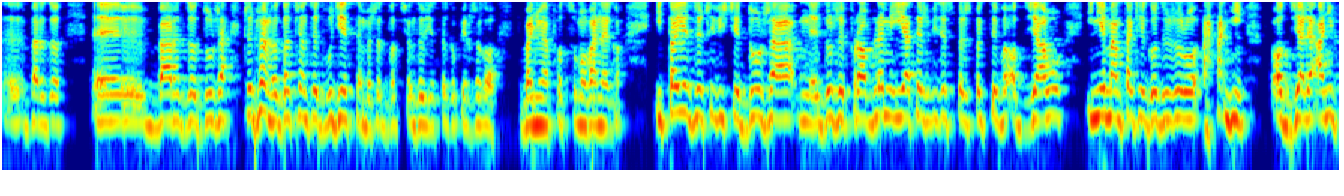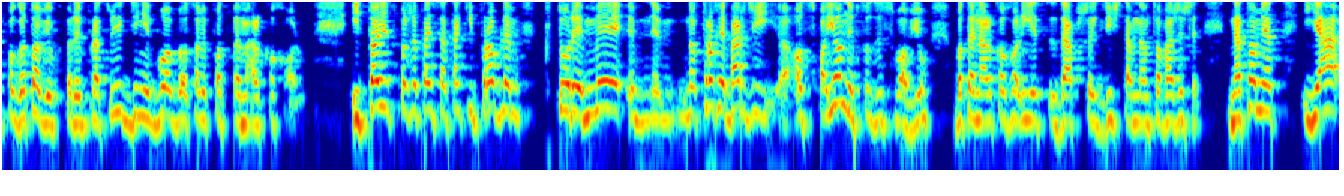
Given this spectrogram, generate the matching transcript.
e, bardzo, bardzo duża, czy przepraszam, w 2020, jeszcze 2021 chyba nie ma podsumowanego. I to jest rzeczywiście duża, duży problem i ja też widzę z perspektywy oddziału i nie mam takiego dyżuru ani w oddziale, ani w pogotowiu, w którym pracuję, gdzie nie byłoby osoby pod wpływem alkoholu. I to jest, proszę Państwa, taki problem, który my, no trochę bardziej oswojony w cudzysłowiu, bo ten alkohol jest zawsze gdzieś tam nam towarzyszy. Natomiast ja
